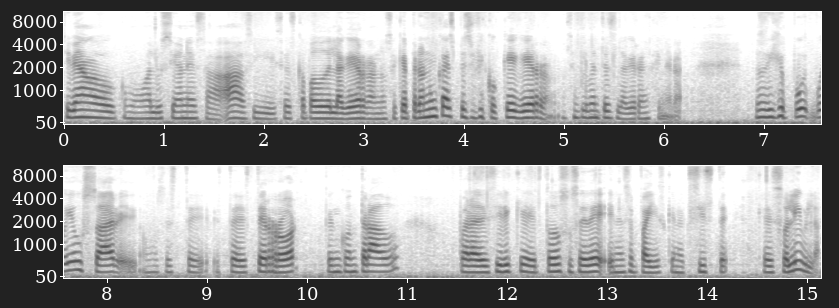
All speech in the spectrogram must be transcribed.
si bien hago como alusiones a, ah, sí, se ha escapado de la guerra, no sé qué, pero nunca especifico qué guerra, simplemente es la guerra en general. Entonces dije, voy a usar eh, digamos, este, este, este, error que he encontrado para decir que todo sucede en ese país que no existe, que es Solibla.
